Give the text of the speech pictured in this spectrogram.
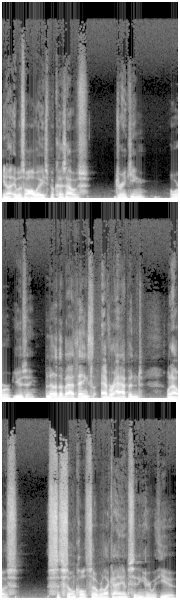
you know it was always because I was drinking or using. None of the bad things ever happened when I was stone cold sober, like I am sitting here with you.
